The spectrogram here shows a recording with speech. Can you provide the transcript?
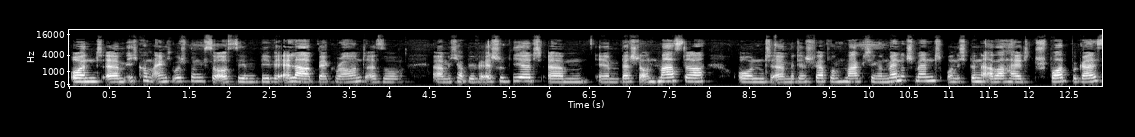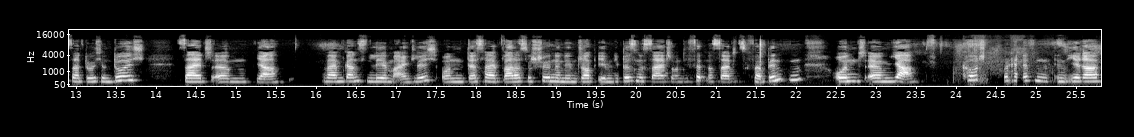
Und ähm, ich komme eigentlich ursprünglich so aus dem BWLer-Background, also Ähm, ich habe BWL studiert ähm, im Bachelor und Master und äh, mit dem Schwerpunkt Marketing und Management. Und ich bin aber halt sportbegeistert durch und durch seit ähm, ja, meinem ganzen Leben eigentlich. Und deshalb war das so schön in dem Job eben die Business-Seite und die Fitness-Seite zu verbinden. Und ähm, ja, Coach zu helfen in ihrer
